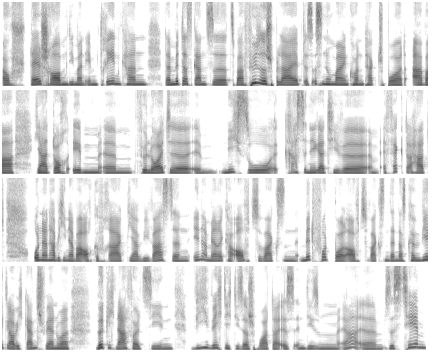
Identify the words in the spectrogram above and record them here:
auch Stellschrauben, die man eben drehen kann, damit das Ganze zwar physisch bleibt, es ist nun mal ein Kontaktsport, aber ja doch eben ähm, für Leute ähm, nicht so krasse negative ähm, Effekte hat. Und dann habe ich ihn aber auch gefragt, ja, wie war es denn in Amerika aufzuwachsen, mit Football aufzuwachsen? Denn das können wir, glaube ich, ganz schwer nur wirklich nachvollziehen, wie wichtig dieser Sport da ist in diesem ja, äh, System,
